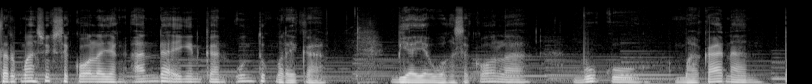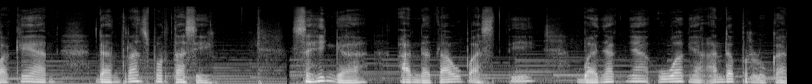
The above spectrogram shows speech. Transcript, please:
termasuk sekolah yang Anda inginkan untuk mereka, biaya uang sekolah, buku, makanan, pakaian, dan transportasi, sehingga Anda tahu pasti banyaknya uang yang Anda perlukan.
